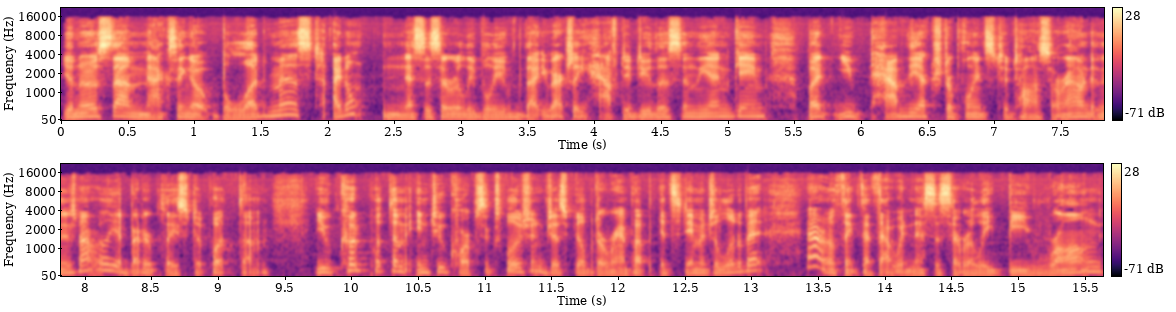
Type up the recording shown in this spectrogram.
You'll notice that I'm maxing out Blood Mist. I don't necessarily believe that you actually have to do this in the end game, but you have the extra points to toss around, and there's not really a better place to put them. You could put them into Corpse Explosion, just be able to ramp up its damage a little bit. And I don't think that that would necessarily be wrong,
